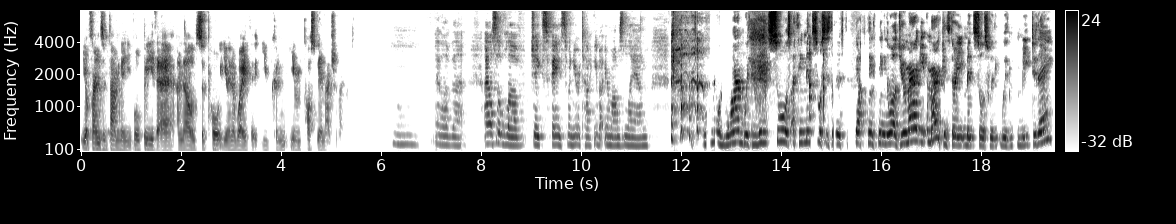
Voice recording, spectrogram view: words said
your friends and family will be there and they'll support you in a way that you couldn't even possibly imagine. Mm, I love that. I also love Jake's face when you were talking about your mom's lamb. lamb with mint sauce. I think mint sauce is the most disgusting thing in the world. Do you American Americans don't eat mint sauce with with meat, do they?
